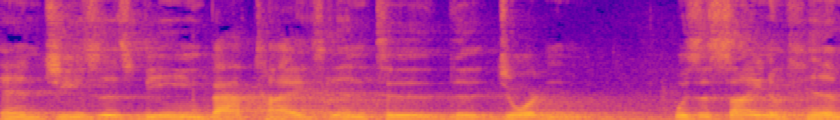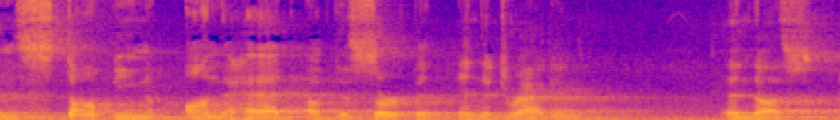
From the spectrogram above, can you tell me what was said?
And Jesus being baptized into the Jordan was a sign of him stomping on the head of the serpent and the dragon, and thus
